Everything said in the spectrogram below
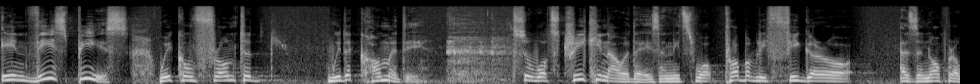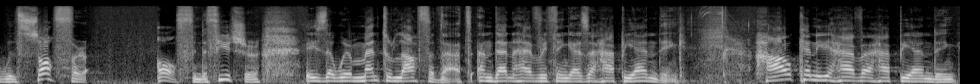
In this piece, we confronted with a comedy. So, what's tricky nowadays, and it's what probably Figaro as an opera will suffer off in the future is that we're meant to laugh at that and then everything as a happy ending. How can you have a happy ending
